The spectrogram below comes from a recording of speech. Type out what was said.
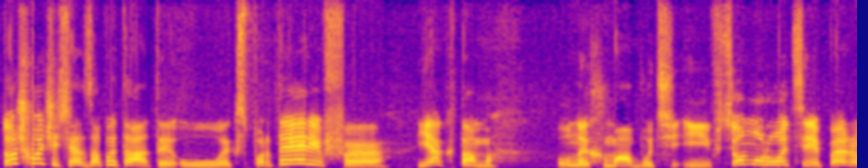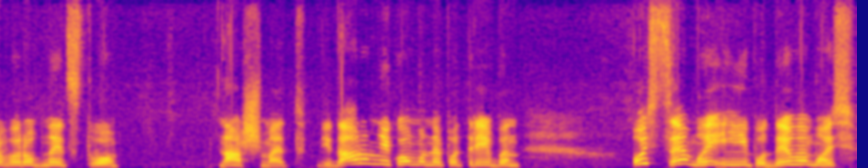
Тож хочеться запитати у експортерів, е, як там у них, мабуть, і в цьому році перевиробництво. Наш мед і даром нікому не потрібен. Ось це ми і подивимось.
